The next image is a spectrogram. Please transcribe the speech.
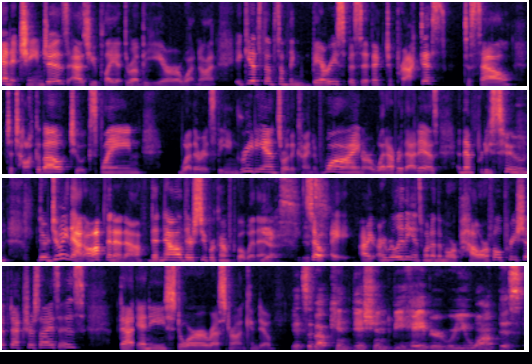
and it changes as you play it throughout the mm-hmm. year or whatnot. It gives them something very specific to practice, to sell, to talk about, to explain, whether it's the ingredients or the kind of wine or whatever that is. And then pretty soon they're doing that often enough that now they're super comfortable with it. Yes, So I, I really think it's one of the more powerful pre shift exercises that any store or restaurant can do. It's about conditioned behavior where you want this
